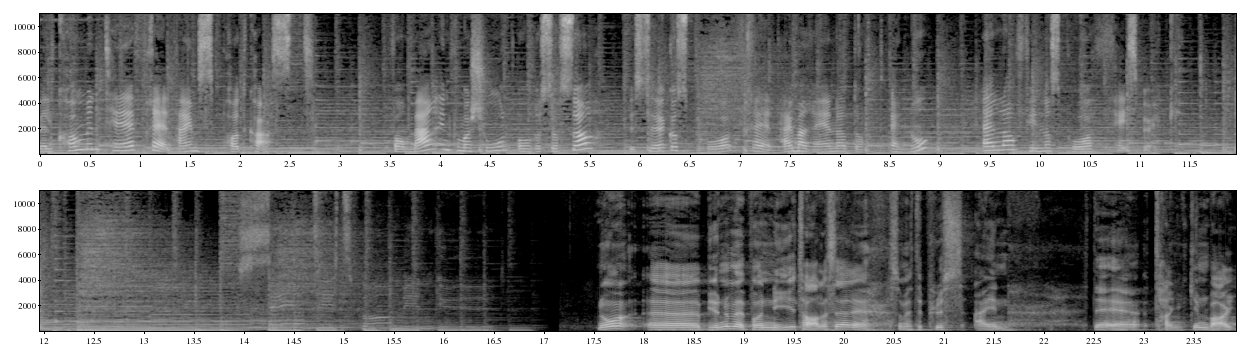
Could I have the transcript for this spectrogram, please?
Velkommen til Fredheims podkast. For mer informasjon og ressurser, besøk oss på fredheimarena.no, eller finn oss på Facebook. Nå eh, begynner vi på en ny taleserie som heter Pluss 1. Det er tanken bak,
